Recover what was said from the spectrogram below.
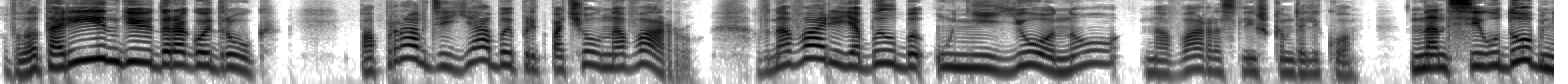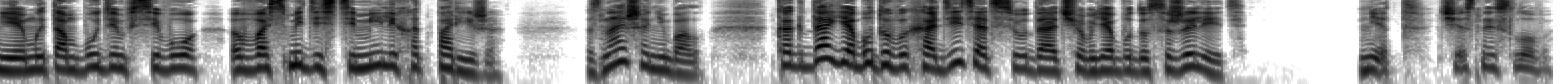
в Лотарингию, дорогой друг!» По правде, я бы предпочел Наварру. В Наваре я был бы у нее, но Наварра слишком далеко. Нанси удобнее, мы там будем всего в 80 милях от Парижа. Знаешь, Анибал, когда я буду выходить отсюда, о чем я буду сожалеть? Нет, честное слово.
